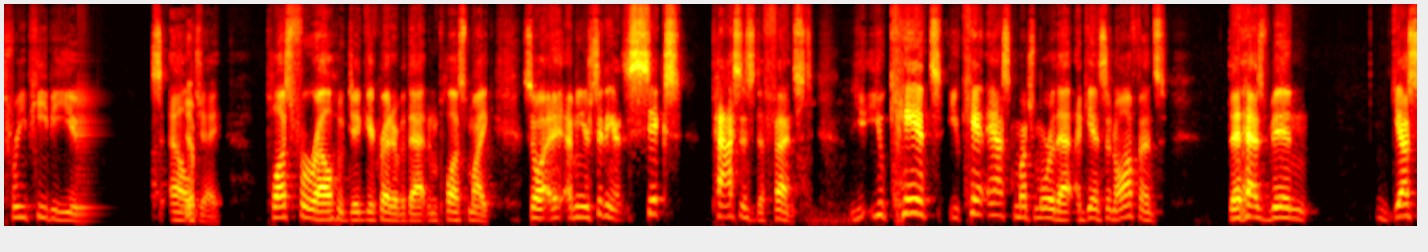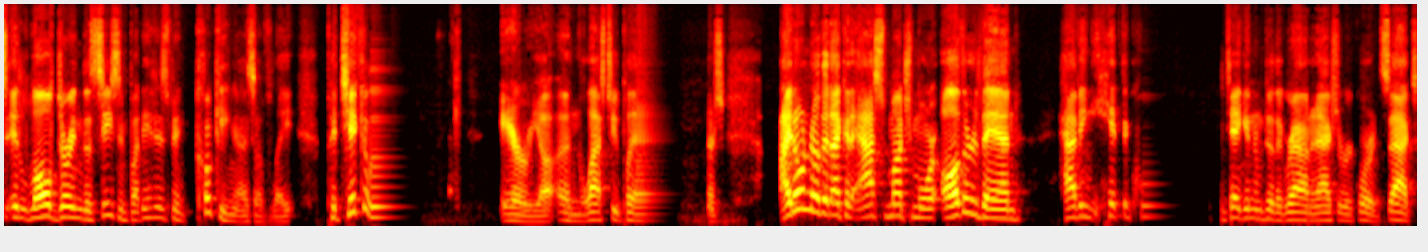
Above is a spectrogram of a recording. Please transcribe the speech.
three PBU, plus LJ, yep. plus Pharrell, who did get credit with that, and plus Mike. So I, I mean, you're sitting at six passes defensed. You, you can't you can't ask much more of that against an offense that has been yes, it lulled during the season, but it has been cooking as of late, particularly area in the last two players. I don't know that I could ask much more other than having hit the taking him to the ground and actually recorded sacks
